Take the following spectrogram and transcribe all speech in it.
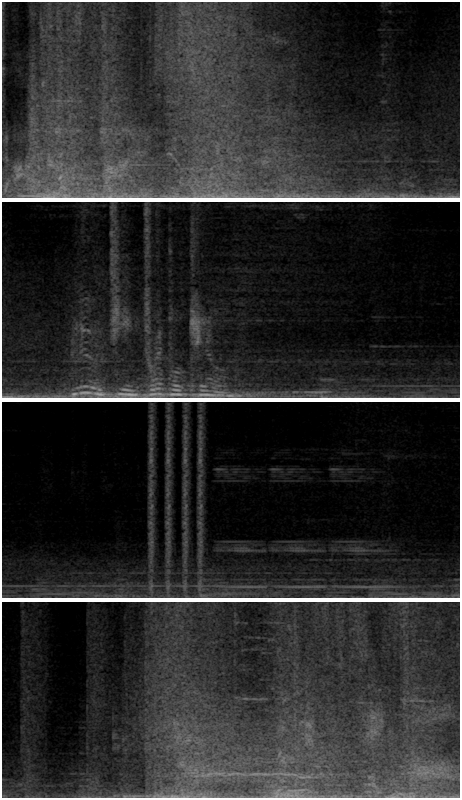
These. Blue team triple kill. The list takes off.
